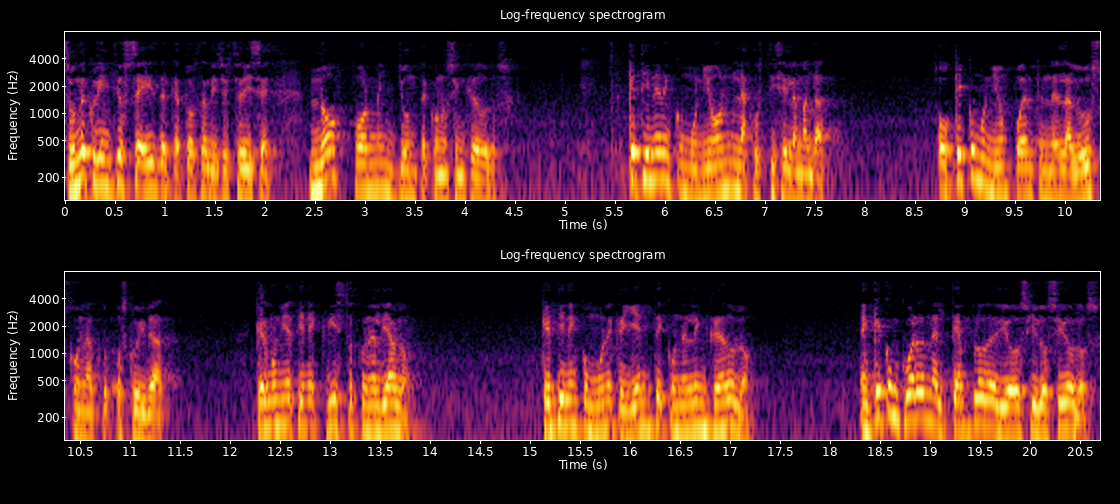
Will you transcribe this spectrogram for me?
2 Corintios 6, del 14 al 18 dice, no formen yunta con los incrédulos. ¿Qué tienen en comunión la justicia y la maldad? ¿O qué comunión pueden tener la luz con la oscuridad? ¿Qué armonía tiene Cristo con el diablo? ¿Qué tiene en común el creyente con el incrédulo? ¿En qué concuerdan el templo de Dios y los ídolos?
